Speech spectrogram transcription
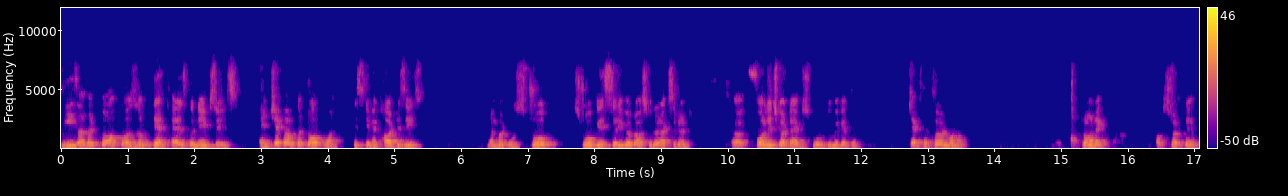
These are the top causes of death, as the name says. And check out the top one, ischemic heart disease. Number two, stroke. Stroke is cerebrovascular accident. Uh, attack jisko urdu mein kehte hain. Check the third one out. Chronic obstructive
